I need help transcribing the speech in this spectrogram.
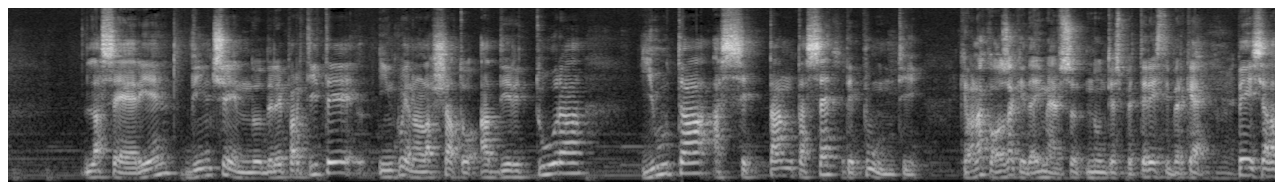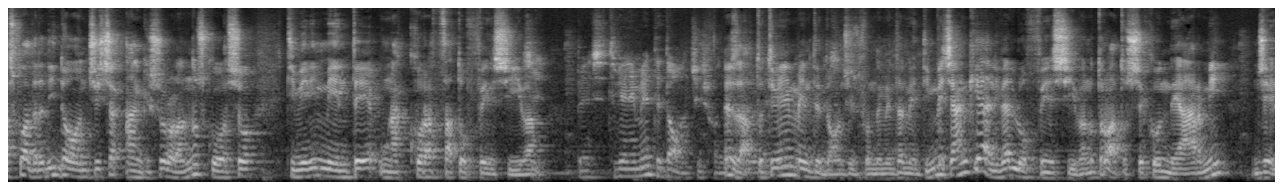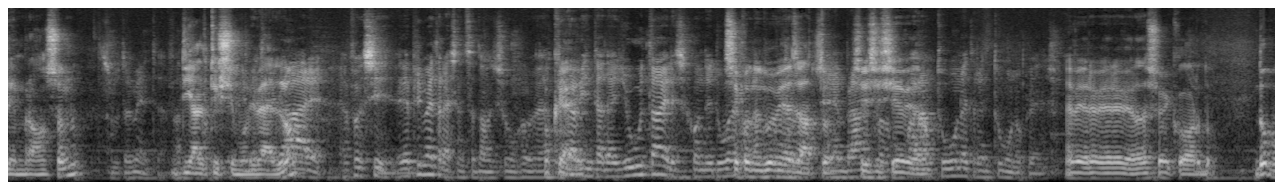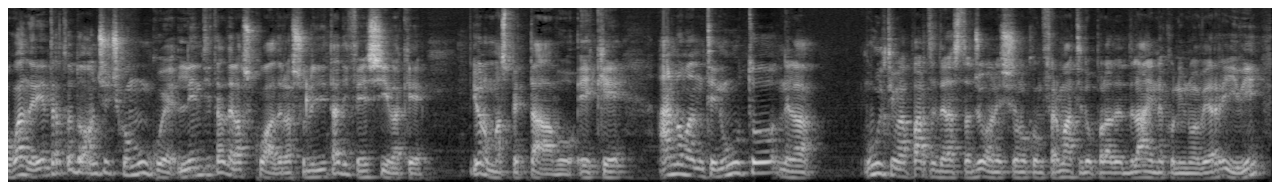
la serie vincendo delle partite in cui hanno lasciato addirittura Utah a 77 punti, che è una cosa che dai Mavs non ti aspetteresti perché pensi alla squadra di Doncic, anche solo l'anno scorso, ti viene in mente una corazzata offensiva. Sì, pensi- ti viene in mente Doncic Esatto, ti viene in mente Doncic fondamentalmente. Invece anche a livello offensivo hanno trovato seconde armi, Jalen Bronson, Assolutamente. Di altissimo livello. eh, sì, le prime tre senza Doncic comunque. La Ok. prima vinta da Utah e le seconde due. Seconde con due, esatto. Jalen Sì, sì, sì, è vero. 41 e 31 penso. È vero, è vero, è vero, adesso ricordo. Dopo, quando è rientrato Doncic, comunque l'entità della squadra, la solidità difensiva che io non mi aspettavo e che hanno mantenuto nella ultima parte della stagione, si sono confermati dopo la deadline con i nuovi arrivi,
